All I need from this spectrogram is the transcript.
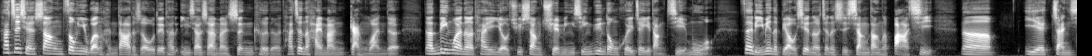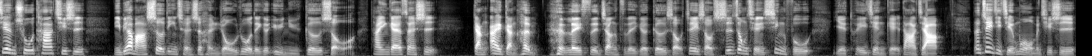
他之前上综艺玩很大的时候，我对他的印象是还蛮深刻的。他真的还蛮敢玩的。那另外呢，他也有去上全明星运动会这一档节目哦，在里面的表现呢，真的是相当的霸气。那也展现出他其实你不要把他设定成是很柔弱的一个玉女歌手哦，他应该算是。敢爱敢恨，类似这样子的一个歌手，这一首《失重前幸福》也推荐给大家。那这期节目我们其实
